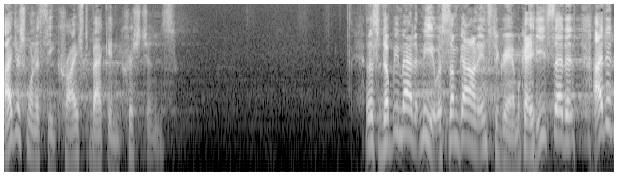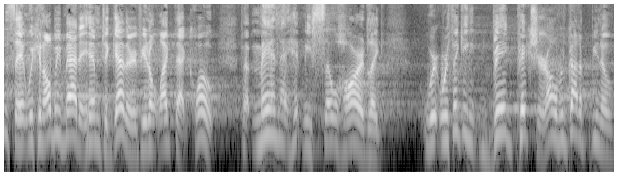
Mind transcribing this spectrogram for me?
I just want to see Christ back in Christians. Listen, don't be mad at me. It was some guy on Instagram, okay? He said it. I didn't say it. We can all be mad at him together if you don't like that quote. But man, that hit me so hard. Like, we're, we're thinking big picture. Oh, we've got to, you know,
